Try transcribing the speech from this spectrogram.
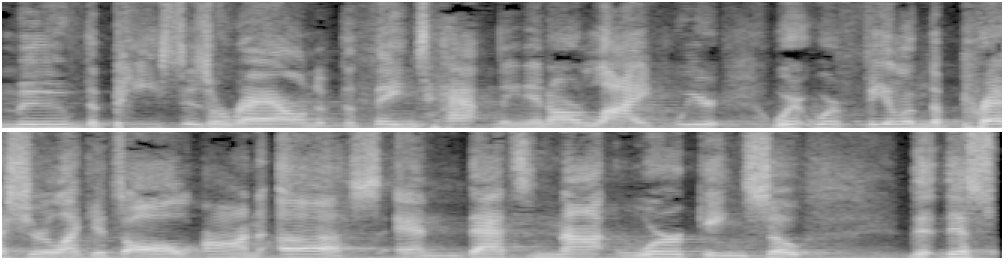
move the pieces around of the things happening in our life. We're, we're, we're feeling the pressure like it's all on us, and that's not working. So, th- this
